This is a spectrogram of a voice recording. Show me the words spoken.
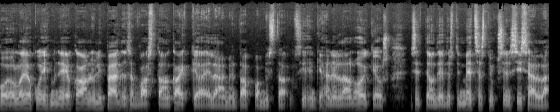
voi olla joku ihminen, joka on ylipäätänsä vastaan kaikkea eläimen tappamista. Siihenkin hänellä on oikeus. Sitten on tietysti metsästyksen sisällä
